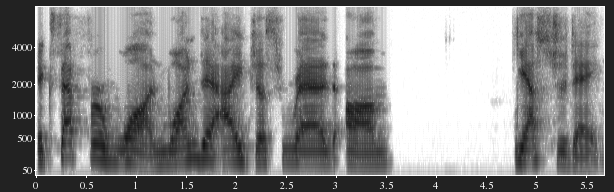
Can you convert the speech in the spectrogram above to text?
except for one. One that I just read um, yesterday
